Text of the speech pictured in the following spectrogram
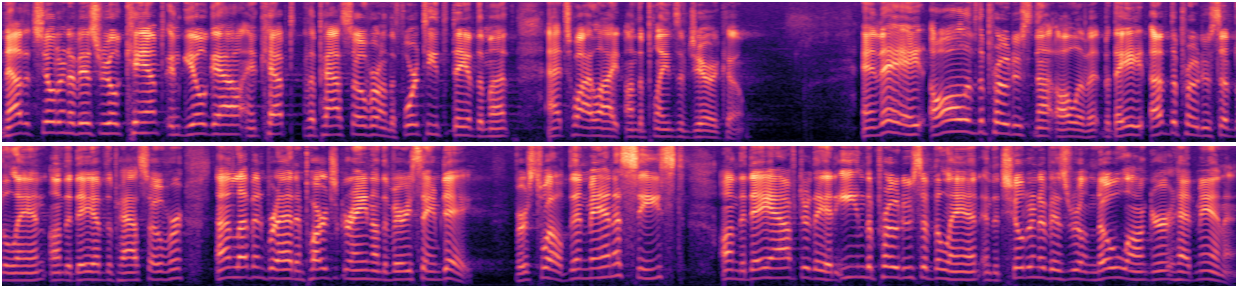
Now the children of Israel camped in Gilgal and kept the Passover on the 14th day of the month at twilight on the plains of Jericho. And they ate all of the produce, not all of it, but they ate of the produce of the land on the day of the Passover, unleavened bread and parched grain on the very same day. Verse 12 Then manna ceased on the day after they had eaten the produce of the land, and the children of Israel no longer had manna,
